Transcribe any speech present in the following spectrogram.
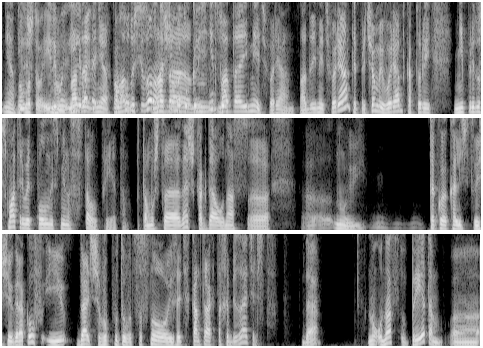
нет, ну или вот, что? Или, ну, мы, надо, или опять нет, по ну, ходу сезона надо, начнем эту колесницу? Надо иметь вариант. Надо иметь вариант, и причем и вариант, который не предусматривает полной смены состава при этом. Потому что, знаешь, когда у нас э, э, ну, такое количество еще игроков, и дальше выпутываться снова из этих контрактных обязательств. Да. Но у нас при этом э,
